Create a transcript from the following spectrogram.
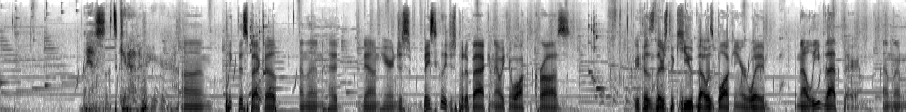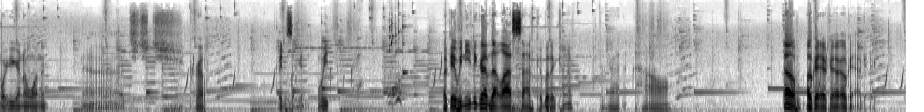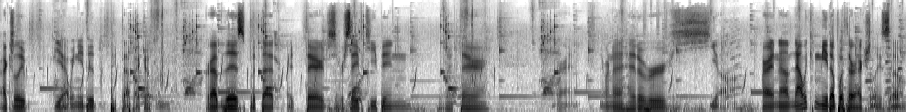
yes, let's get out of here. Um, pick this back up, and then head down here, and just basically just put it back, and now we can walk across because there's the cube that was blocking our way. And now leave that there, and then what you're gonna want to uh, crap. Wait a second. Wait. Okay, we need to grab that last Safka, but I kind of forgot how. Oh, okay, okay, okay, okay. Actually, yeah, we need to pick that back up and grab this, put that right there just for safekeeping. Put right there. Alright, we're gonna head over here. Alright, now now we can meet up with her actually, so.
